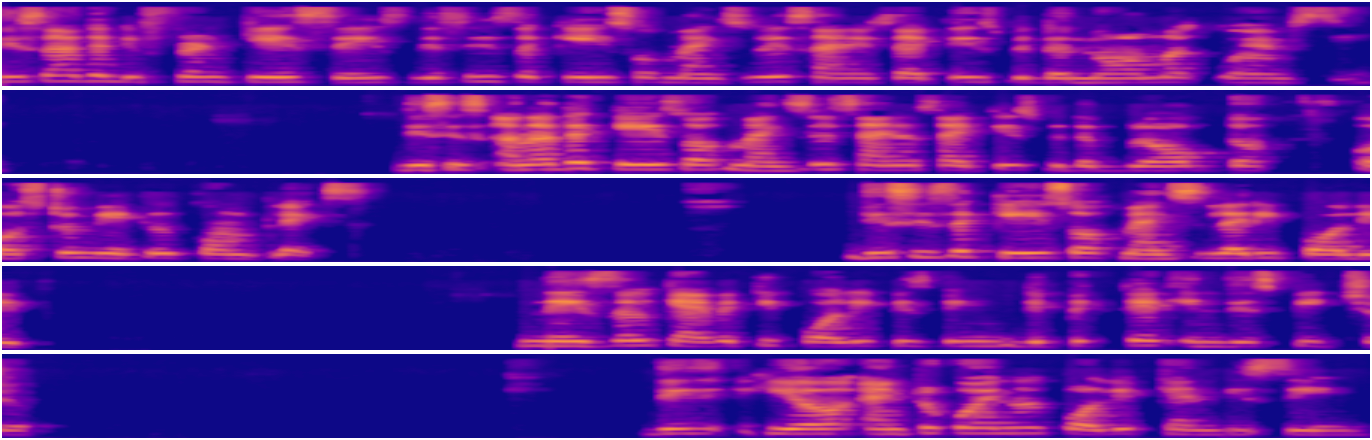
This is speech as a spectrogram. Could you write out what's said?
these are the different cases. This is the case of maxillary sinusitis with the normal OMC. This is another case of maxillary sinusitis with the blocked osteomeatal complex. This is a case of maxillary polyp. Nasal cavity polyp is being depicted in this picture. The, here, antrochoanal polyp can be seen.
